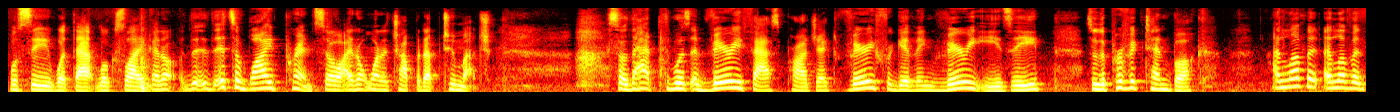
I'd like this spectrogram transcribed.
We'll see what that looks like. I don't. It's a wide print, so I don't want to chop it up too much. So that was a very fast project, very forgiving, very easy. So the Perfect 10 book I love it. I love it.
